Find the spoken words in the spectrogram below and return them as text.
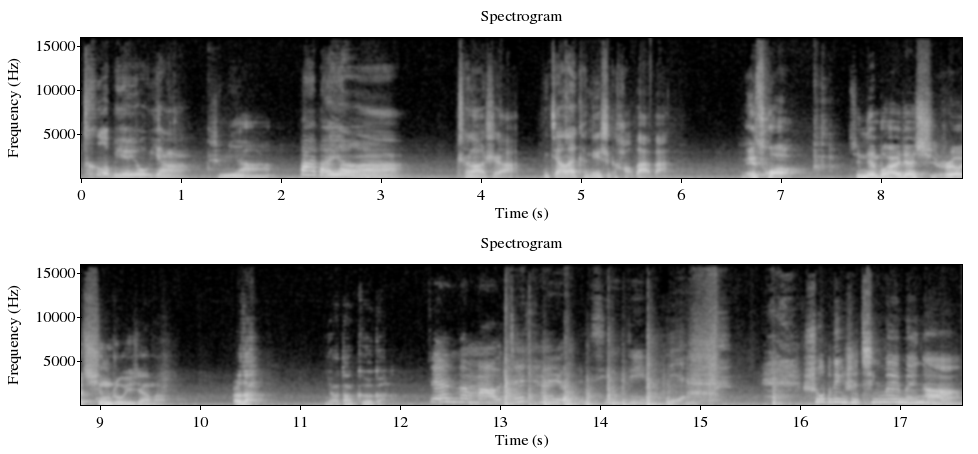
特别有样儿，什么样啊？爸爸样啊！陈老师啊，你将来肯定是个好爸爸。没错，今天不还有件喜事要庆祝一下吗？儿子，你要当哥哥了。真的吗？我真想有个亲弟弟。说不定是亲妹妹呢。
